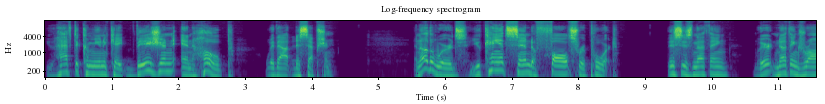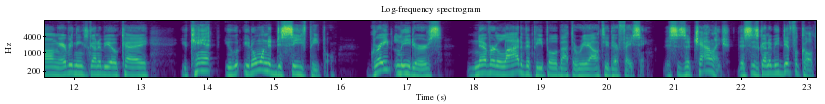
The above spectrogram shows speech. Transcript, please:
you have to communicate vision and hope without deception. In other words, you can't send a false report. This is nothing, we're, nothing's wrong, everything's going to be okay. You can't, you, you don't want to deceive people. Great leaders never lie to the people about the reality they're facing. This is a challenge. This is going to be difficult.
